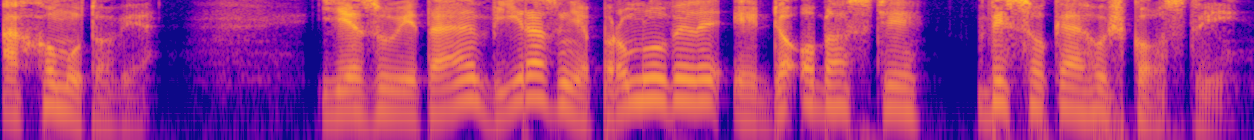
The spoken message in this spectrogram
a Chomutově. Jezuité výrazně promluvili i do oblasti vysokého školství.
